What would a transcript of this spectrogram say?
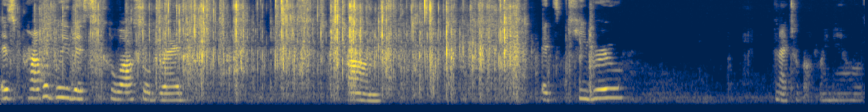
is probably this colossal bread. Um, Hebrew. And I took off my nails.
